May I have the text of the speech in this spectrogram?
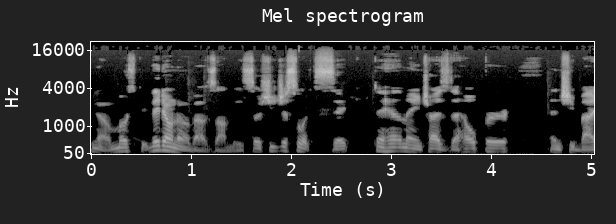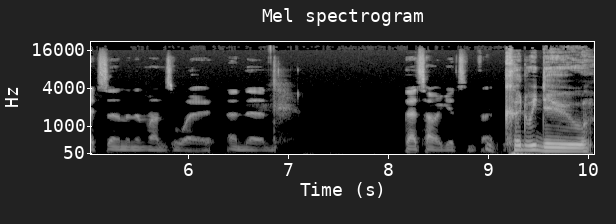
you know, most people they don't know about zombies, so she just looked sick to him, and he tries to help her, and she bites him, and then runs away, and then that's how he gets infected. Could we do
